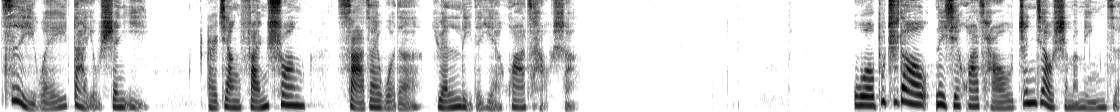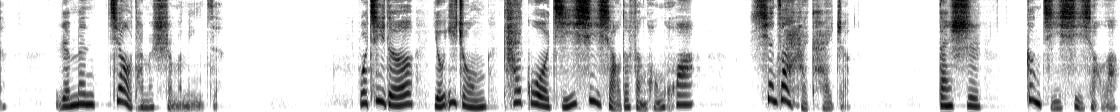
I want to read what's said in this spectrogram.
自以为大有深意，而将繁霜洒在我的园里的野花草上。我不知道那些花草真叫什么名字，人们叫它们什么名字？我记得有一种开过极细小的粉红花，现在还开着，但是更极细小了。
